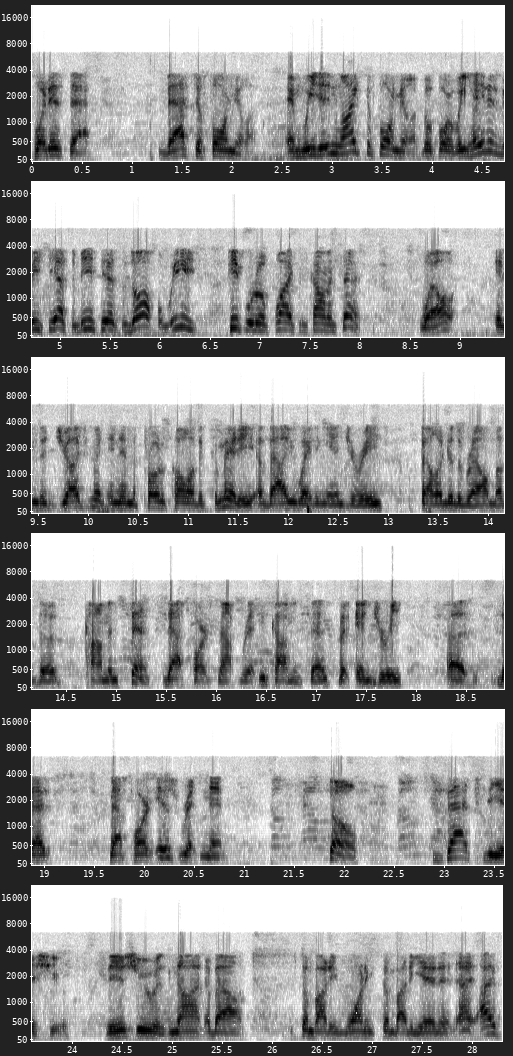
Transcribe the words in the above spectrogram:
what is that? That's a formula. And we didn't like the formula before. We hated the BCS. The BCS is awful. We need people to apply some common sense. Well, in the judgment and in the protocol of the committee, evaluating injuries fell into the realm of the common sense. That part's not written, common sense, but injury, uh, that that part is written in. So that's the issue. The issue is not about somebody wanting somebody in it. I, I've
